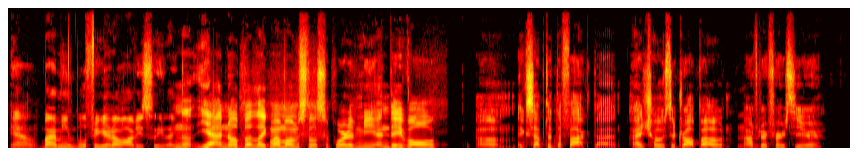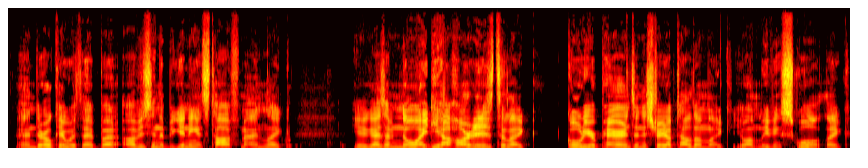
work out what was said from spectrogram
yeah but i mean we'll figure it out obviously like no, yeah, no, but like my mom's still supportive of me, and they've all um, accepted the fact that I chose to drop out after first year, and they're okay with it. But obviously, in the beginning, it's tough, man. Like, you guys have no idea how hard it is to like go to your parents and just straight up tell them like, "Yo, I'm leaving school." Like,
